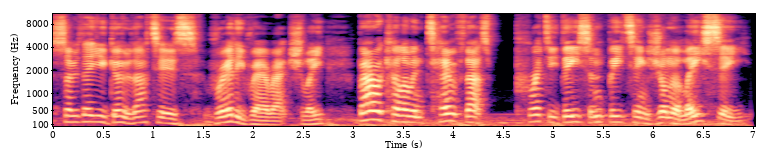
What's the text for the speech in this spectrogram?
So there you go, that is really rare actually. Barrichello in 10th, that's pretty decent, beating Jean Alesi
